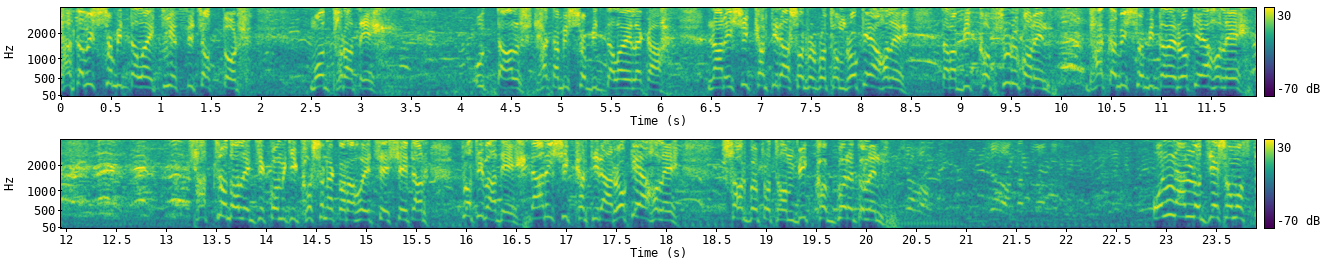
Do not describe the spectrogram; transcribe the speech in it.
ঢাকা বিশ্ববিদ্যালয় টিএসসি চত্বর, মধ্যরাতে উত্তাল ঢাকা বিশ্ববিদ্যালয় এলাকা। নারী শিক্ষার্থীরা সর্বপ্রথম রোকেয়া হলে তারা বিক্ষোভ শুরু করেন। ঢাকা বিশ্ববিদ্যালয়ের রোকেয়া হলে ছাত্র দলের যে কমিটি ঘোষণা করা হয়েছে, সেটার প্রতিবাদে নারী শিক্ষার্থীরা রোকেয়া হলে সর্বপ্রথম বিক্ষোভ গড়ে তোলেন। অন্যান্য যে সমস্ত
